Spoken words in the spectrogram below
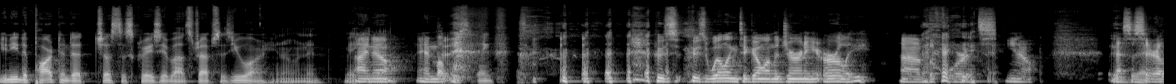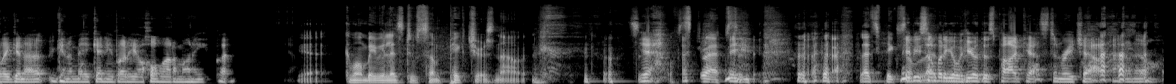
You need a partner that's just as crazy about straps as you are, you know, and then I know, and the, who's who's willing to go on the journey early uh, before it's you know necessarily exactly. gonna gonna make anybody a whole lot of money. But yeah, yeah. come on, baby, let's do some pictures now. yeah, straps. And let's pick. Maybe somebody will hear this podcast and reach out. I don't know.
